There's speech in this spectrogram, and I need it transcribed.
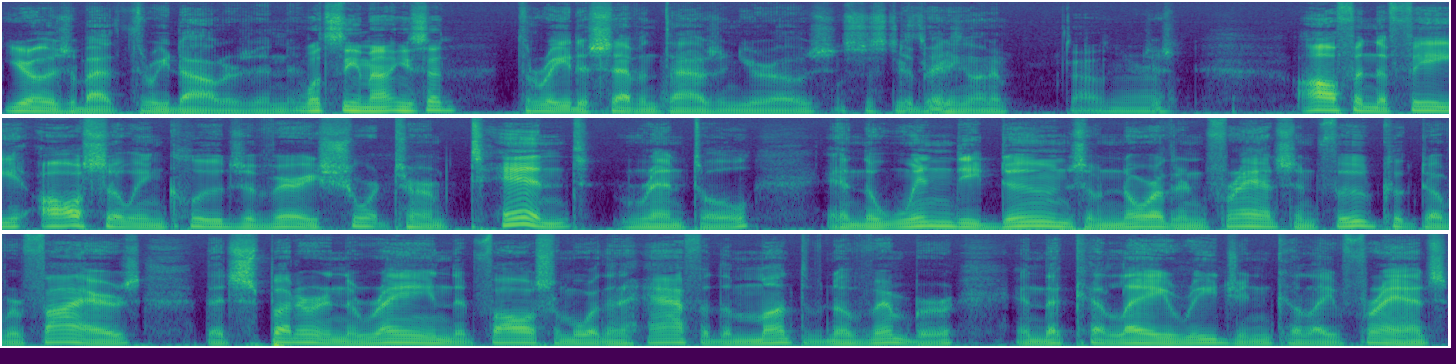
Euro is about three dollars, and What's the amount you said? three to seven thousand euros, Let's just do depending on it. 3,000 euros. Just- Often the fee also includes a very short-term tent rental in the windy dunes of northern France and food cooked over fires that sputter in the rain that falls for more than half of the month of November in the Calais region, Calais, France,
